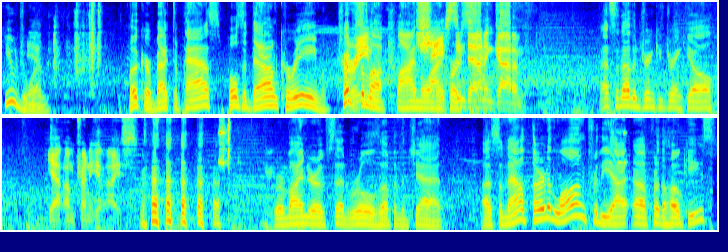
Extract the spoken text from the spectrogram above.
Huge one. Hooker back to pass, pulls it down. Kareem trips him up behind the line Chased him down and got him. That's another drinky drink, y'all. Yeah, I'm trying to get ice. Reminder of said rules up in the chat. Uh, so now third and long for the uh, uh, for the Hokies.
